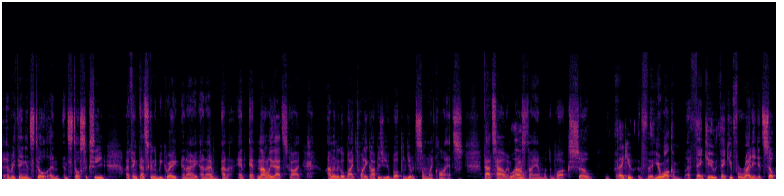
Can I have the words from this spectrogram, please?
Everything and Still and, and Still Succeed. I think that's going to be great. And I and I and, and not only that, Scott, I'm going to go buy 20 copies of your book and give it to some of my clients. That's how impressed wow. I am with the book. So thank you. You're welcome. Uh, thank you. Thank you for writing it. So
